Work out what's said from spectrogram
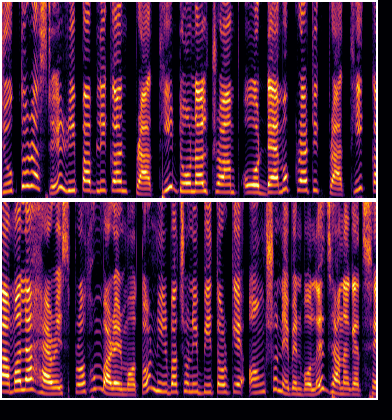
যুক্তরাষ্ট্রে রিপাবলিকান প্রার্থী ডোনাল্ড ট্রাম্প ও ডেমোক্রেটিক প্রার্থী কামালা হ্যারিস প্রথমবারের মতো নির্বাচনী বিতর্কে অংশ নেবেন বলে জানা গেছে।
